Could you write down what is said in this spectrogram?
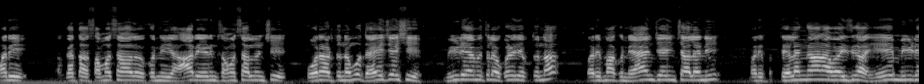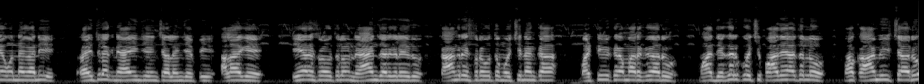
మరి గత సంవత్సరాలు కొన్ని ఆరు ఎనిమిది సంవత్సరాల నుంచి పోరాడుతున్నాము. దయచేసి మీడియా మిత్రులు ఒకటే చెప్తున్నా మరి మాకు న్యాయం చేయించాలని మరి తెలంగాణ వైజ్గా ఏ మీడియా ఉన్నా కానీ రైతులకు న్యాయం చేయించాలని చెప్పి అలాగే టీఆర్ఎస్ ప్రభుత్వం న్యాయం జరగలేదు. కాంగ్రెస్ ప్రభుత్వం వచ్చినాక మట్టి విక్రమార్క గారు మా దగ్గరకు వచ్చి పాదయాత్రలో మాకు హామీ ఇచ్చారు.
